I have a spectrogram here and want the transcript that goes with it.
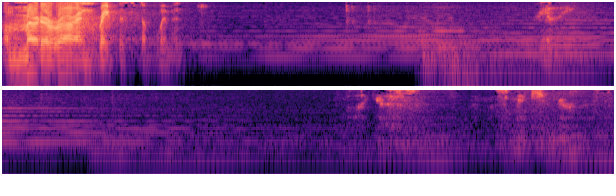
A murderer and rapist of women. Really? Well, I guess I must make you nervous.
